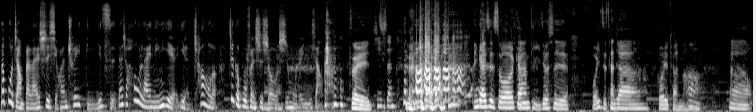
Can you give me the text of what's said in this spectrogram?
那部长本来是喜欢吹笛子，但是后来您也演唱了，这个部分是受师母的影响吗？对，牺牲。应该是说刚刚提就是我一直参加国乐团嘛。哦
